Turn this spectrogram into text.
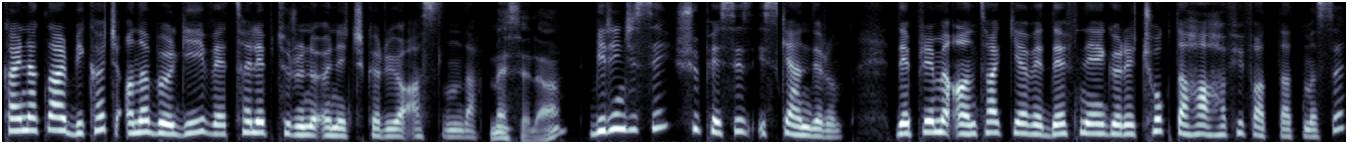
Kaynaklar birkaç ana bölgeyi ve talep türünü öne çıkarıyor aslında. Mesela Birincisi şüphesiz İskenderun. Depremi Antakya ve Defne'ye göre çok daha hafif atlatması,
